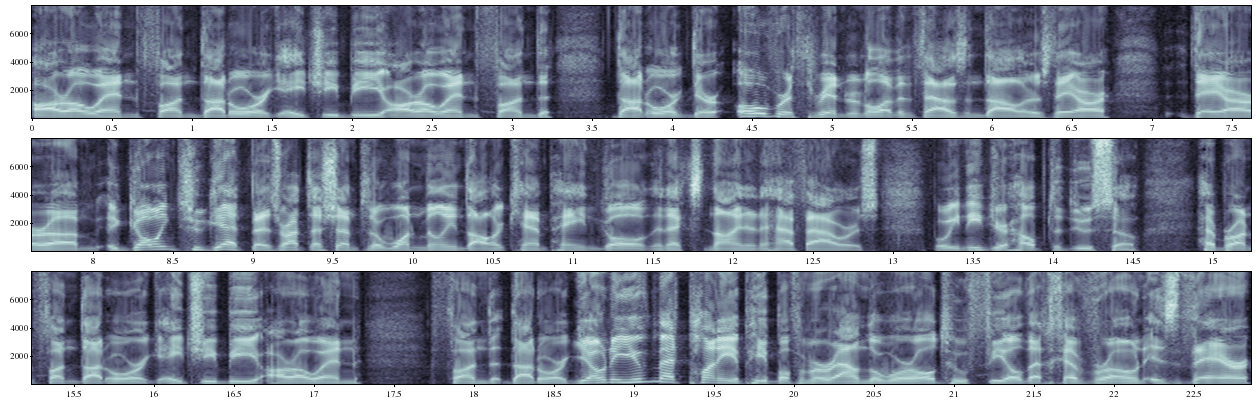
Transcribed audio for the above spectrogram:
R O N fund.org, H E B R O N fund.org. They're over $311,000. They are they are um, going to get Bezrat Hashem to the $1 million campaign goal in the next nine and a half hours. But we need your help to do so. Hebronfund.org, H E B R O N fund.org. Yoni, you've met plenty of people from around the world who feel that Chevron is their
